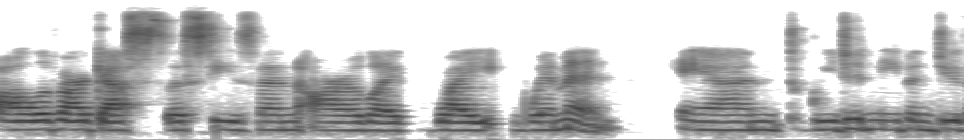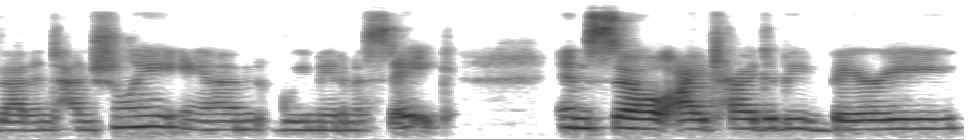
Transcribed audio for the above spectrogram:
all of our guests this season are like white women. And we didn't even do that intentionally and we made a mistake. And so i tried to be very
